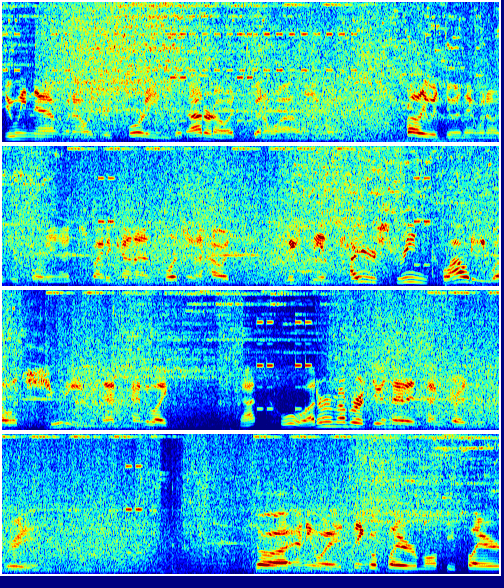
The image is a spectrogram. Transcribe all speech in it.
doing that when I was recording, but I don't know. It's been a while anyway. Probably was doing that when I was recording. I just find it kind of unfortunate how it makes the entire screen cloudy while it's shooting, and that's kind of like not cool. I don't remember doing that in Time Crisis 3. So uh, anyway, single player, or multiplayer.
